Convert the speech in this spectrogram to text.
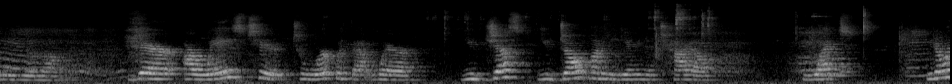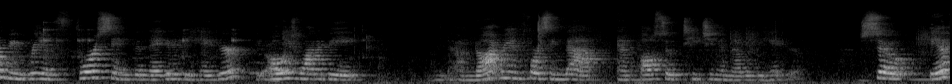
leave you alone, there are ways to to work with that where you just you don't want to be giving a child what you don't want to be reinforcing the negative behavior. You always want to be uh, not reinforcing that and also teaching another behavior. So if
